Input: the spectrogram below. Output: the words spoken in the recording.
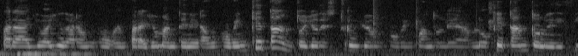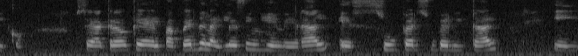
para yo ayudar a un joven, para yo mantener a un joven? ¿Qué tanto yo destruyo a un joven cuando le hablo? ¿Qué tanto lo edifico? O sea, creo que el papel de la iglesia en general es súper, súper vital y,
